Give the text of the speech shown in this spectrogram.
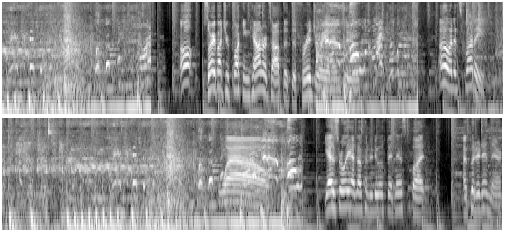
Oh, sorry about your fucking countertop that the fridge ran into. Oh, oh and it's funny. Wow. Oh. Yeah, this really had nothing to do with fitness, but I put it in there.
